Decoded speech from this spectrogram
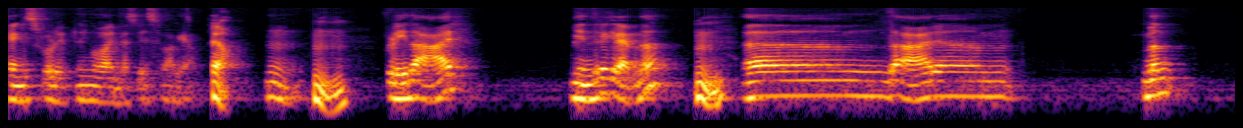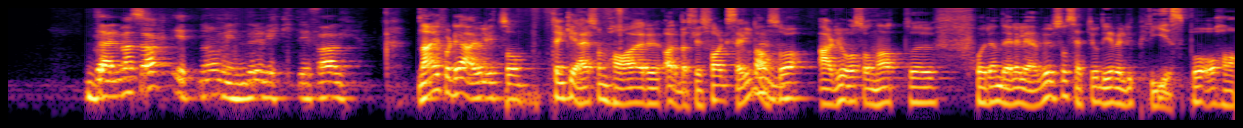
engelsk fordypning og arbeidslivsfag. Ja. ja. Mm. Mm. Fordi det er mindre krevende. Mm. Eh, det er eh, Men dermed sagt ikke noe mindre viktig fag. Nei, for det er jo litt sånn, tenker jeg som har arbeidslivsfag selv, da, så er det jo også sånn at uh, for en del elever så setter jo de veldig pris på å ha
